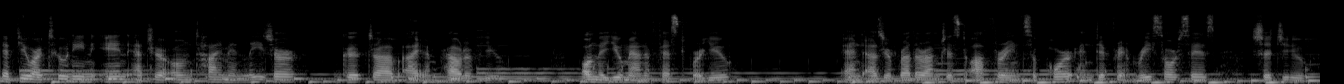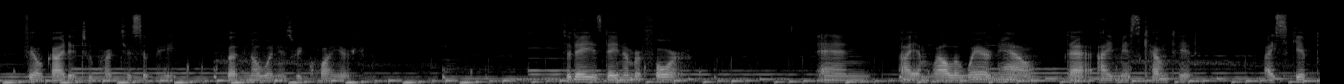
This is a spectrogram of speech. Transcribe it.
If you are tuning in at your own time and leisure, good job, I am proud of you. Only you manifest for you. And as your brother, I'm just offering support and different resources should you feel guided to participate, but no one is required. Today is day number four, and I am well aware now that I miscounted. I skipped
